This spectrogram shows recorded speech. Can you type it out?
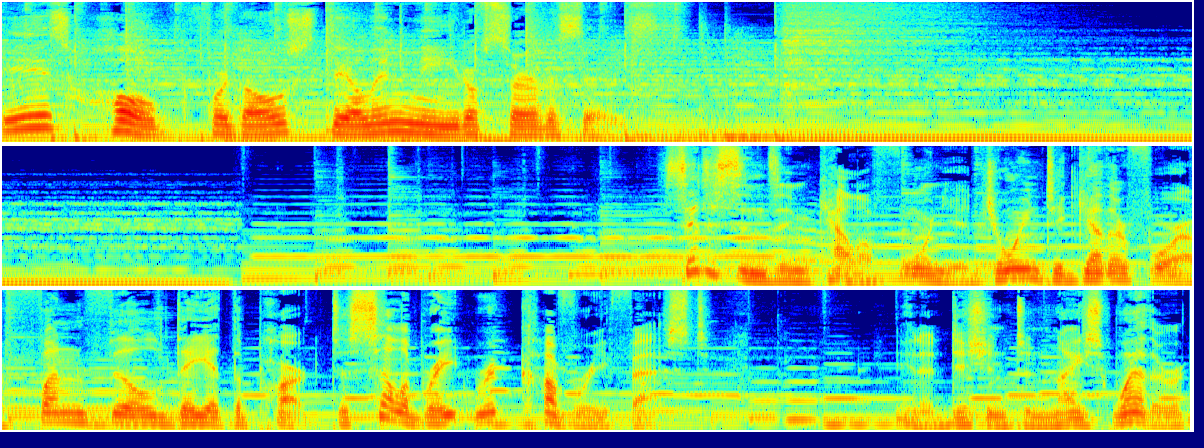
is hope for those still in need of services. Citizens in California joined together for a fun filled day at the park to celebrate Recovery Fest. In addition to nice weather,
